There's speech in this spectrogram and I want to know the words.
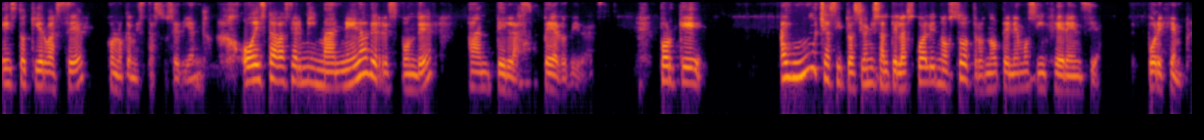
esto quiero hacer con lo que me está sucediendo. O esta va a ser mi manera de responder ante las pérdidas. Porque hay muchas situaciones ante las cuales nosotros no tenemos injerencia. Por ejemplo,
